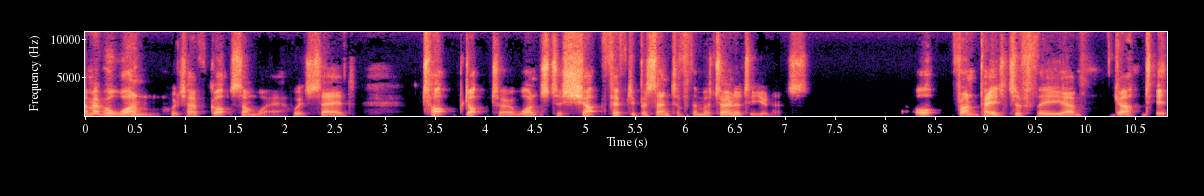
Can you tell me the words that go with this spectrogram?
remember one which I've got somewhere which said, top doctor wants to shut 50% of the maternity units. Or front page of the um, Guardian,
